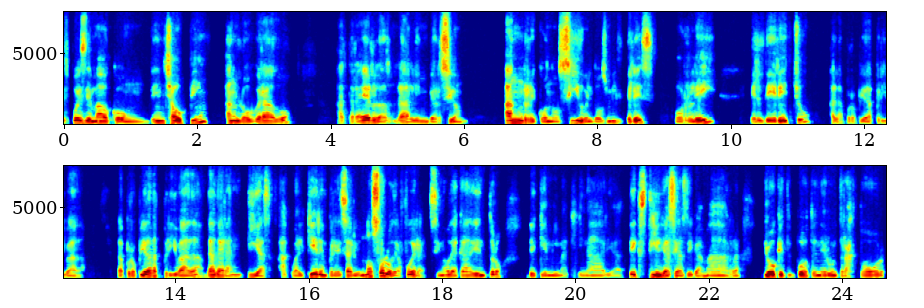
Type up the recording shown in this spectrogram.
después de Mao con Deng Xiaoping, han logrado atraer la, inversión. Han reconocido el 2003 por ley el derecho a la propiedad privada. La propiedad privada da garantías a cualquier empresario, no solo de afuera, sino de acá adentro, de que mi maquinaria textil, ya seas de gamarra, yo que puedo tener un tractor,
